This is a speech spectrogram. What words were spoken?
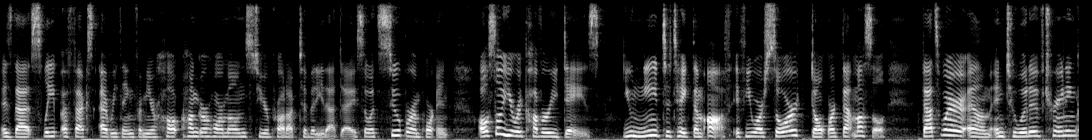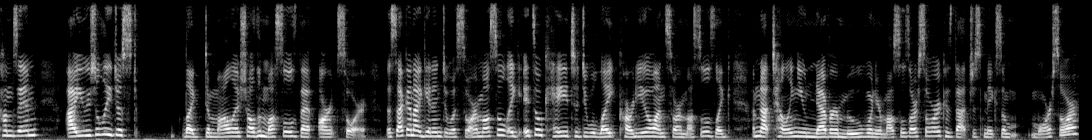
is that sleep affects everything from your hu- hunger hormones to your productivity that day. So it's super important. Also, your recovery days. You need to take them off. If you are sore, don't work that muscle. That's where um, intuitive training comes in. I usually just like demolish all the muscles that aren't sore. The second I get into a sore muscle, like it's okay to do light cardio on sore muscles. Like I'm not telling you never move when your muscles are sore because that just makes them more sore.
